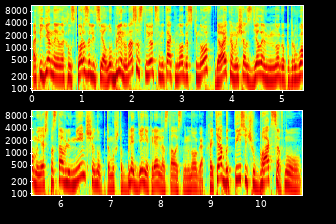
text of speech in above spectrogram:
Офигенно я на Hellstore залетел. Ну, блин, у нас остается не так много скинов. Давай-ка мы сейчас сделаем немного по-другому. Я сейчас поставлю меньше, ну, потому что, блядь, денег реально осталось немного. Хотя бы тысячу баксов, ну,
